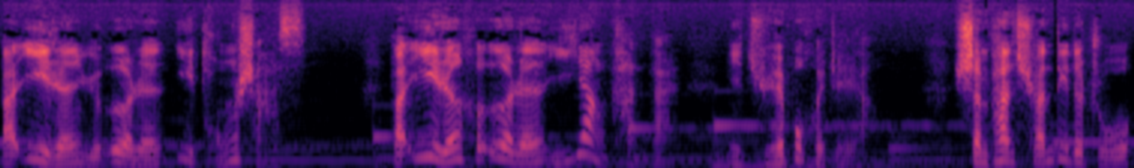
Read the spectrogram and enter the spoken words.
把异人与恶人一同杀死，把异人和恶人一样看待。你绝不会这样，审判全地的主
